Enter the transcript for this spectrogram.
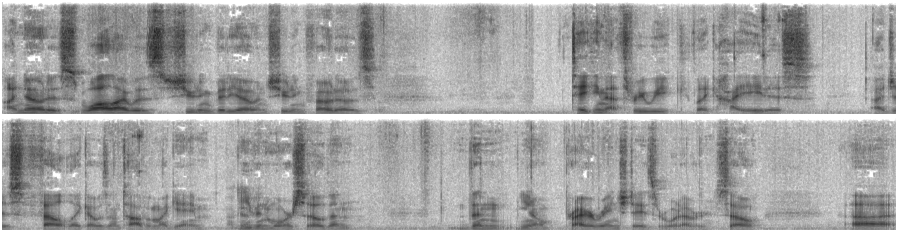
I noticed while I was shooting video and shooting photos taking that 3 week like hiatus I just felt like I was on top of my game Okay. even more so than than you know prior range days or whatever. So, uh,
